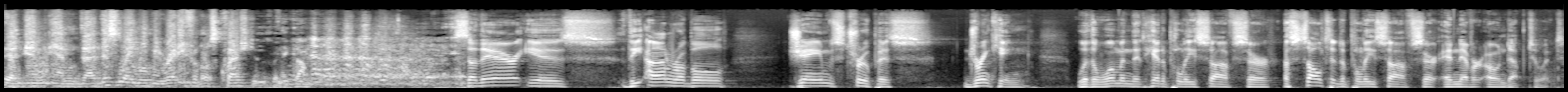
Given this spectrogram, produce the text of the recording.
And, and, uh, this way we'll be ready for those questions when they come. So there is the Honorable James Troupis drinking with a woman that hit a police officer, assaulted a police officer, and never owned up to it.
